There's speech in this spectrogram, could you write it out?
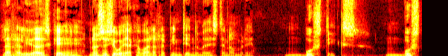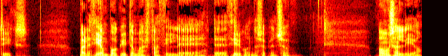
La realidad es que no sé si voy a acabar arrepintiéndome de este nombre. Boostix. Boostix. Parecía un poquito más fácil de, de decir cuando se pensó. Vamos al lío.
